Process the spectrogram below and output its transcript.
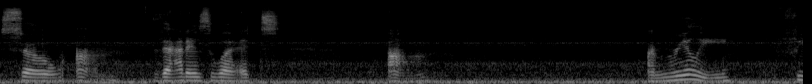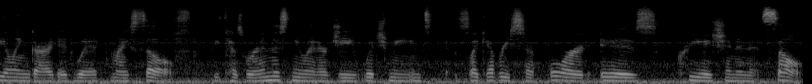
So um, that is what um, I'm really feeling guided with myself because we're in this new energy which means it's like every step forward is creation in itself.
